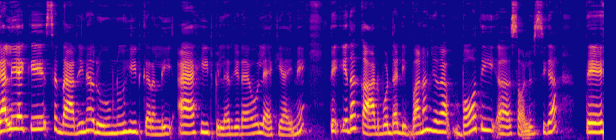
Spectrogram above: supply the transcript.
ਗੱਲ ਇਹ ਹੈ ਕਿ ਸਰਦਾਰ ਜੀ ਨਾ ਰੂਮ ਨੂੰ ਹੀਟ ਕਰਨ ਲਈ ਆ ਹੀਟ ਪਿਲਰ ਜਿਹੜਾ ਹੈ ਉਹ ਲੈ ਕੇ ਆਏ ਨੇ। ਤੇ ਇਹਦਾ ਕਾਰਡਬੋਰਡ ਦਾ ਡਿੱਬਾ ਨਾ ਜਿਹੜਾ ਬਹੁਤ ਹੀ ਸੋਲਿਡ ਸੀਗਾ। ਤੇ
